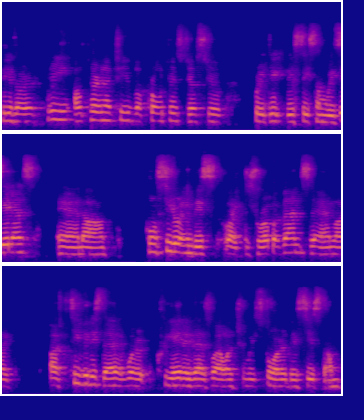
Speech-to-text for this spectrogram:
these are three alternative approaches just to predict the system resilience and uh, considering these like disrupt events and like activities that were created as well to restore the system.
